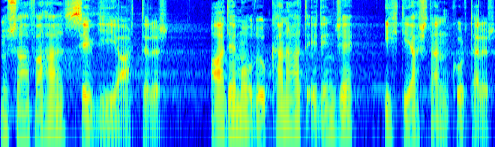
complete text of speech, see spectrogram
Müsafaha sevgiyi arttırır. Ademoğlu kanaat edince ihtiyaçtan kurtarır.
